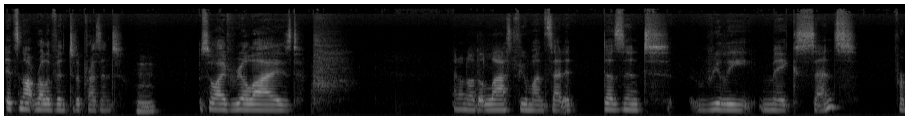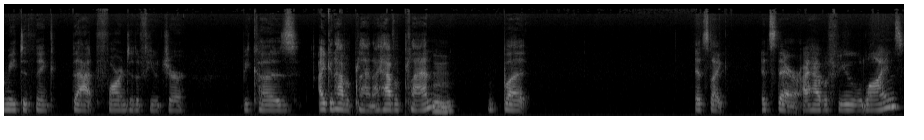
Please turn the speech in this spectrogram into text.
it's not relevant to the present. Hmm. So I've realized I don't know the last few months that it doesn't really make sense for me to think that far into the future because I can have a plan. I have a plan, Hmm. but it's like it's there. I have a few lines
